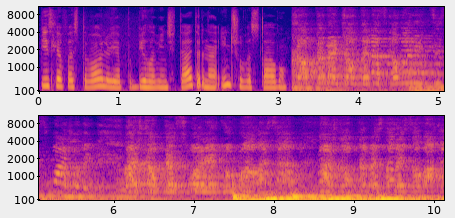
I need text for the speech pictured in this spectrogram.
Після фестивалю я побігла в інший театр на іншу виставу. Щоб тебе чути на сковорідці смажили, а щоб ти в смолі купалася, а щоб тебе старий собака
